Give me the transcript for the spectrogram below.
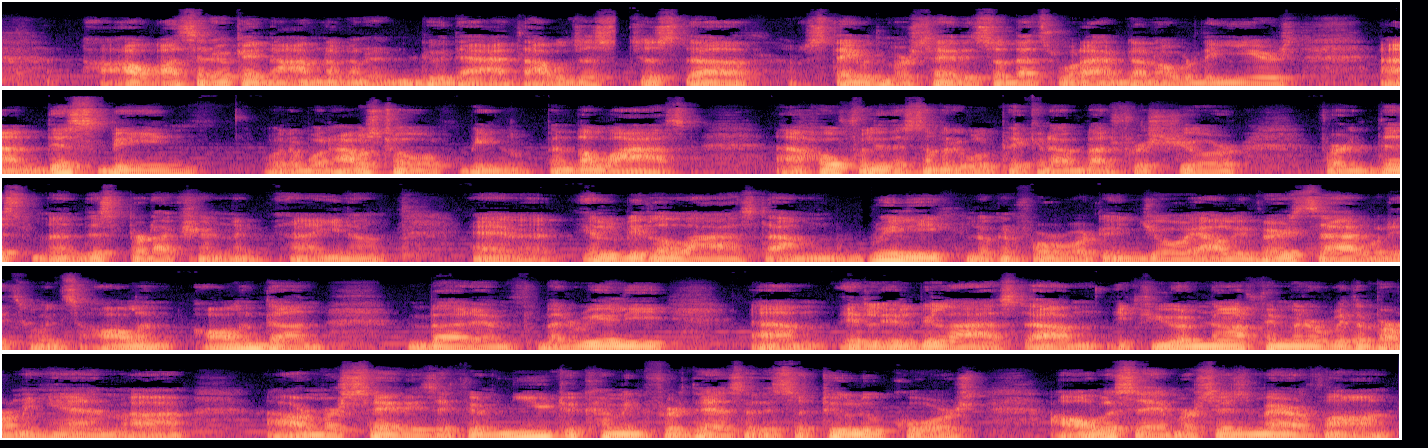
I said, okay, no, I'm not going to do that. I will just just uh, stay with Mercedes. So that's what I have done over the years. Uh, this being what, what I was told, being, being the last. Uh, hopefully, that somebody will pick it up, but for sure, for this uh, this production, uh, you know, uh, it'll be the last. I'm really looking forward to enjoy. I'll be very sad when it's when it's all and all and done, but um, but really, um, it'll it'll be last. Um, if you are not familiar with the Birmingham. Uh, or Mercedes, if you're new to coming for this, it's a two loop course. I always say Mercedes Marathon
